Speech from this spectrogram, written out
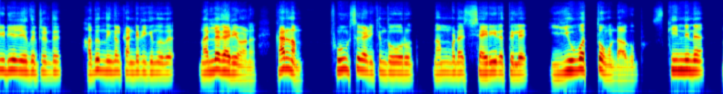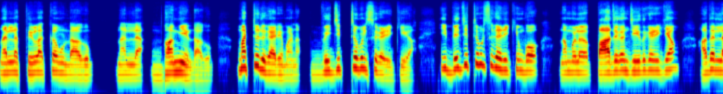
വീഡിയോ ചെയ്തിട്ടുണ്ട്. അത് നിങ്ങൾ കണ്ടിരിക്കുന്നത് നല്ല കാര്യമാണ്. കാരണം ഫ്രൂട്ട്സ് കഴിക്കും തോറും നമ്മുടെ ശരീരത്തിലെ യുവത്വം ഉണ്ടാകും. സ്കിന്നിന് നല്ല തിളക്കമുണ്ടാകും നല്ല ഭംഗിയുണ്ടാകും. മറ്റൊരു കാര്യമാണ് വെജിറ്റബിൾസ് കഴിക്കുക. ഈ വെജിറ്റബിൾസ് കഴിക്കുമ്പോൾ നമ്മൾ പാചകം ചെയ്ത് കഴിക്കാം അതല്ല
